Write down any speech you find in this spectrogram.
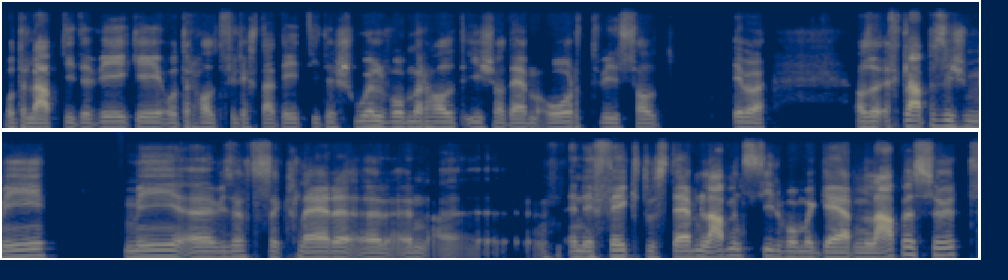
oder lebt in der WG oder halt vielleicht auch dort in der Schule, wo man halt ist, an dem Ort, weil es halt eben, also ich glaube, es ist mehr, mehr äh, wie soll ich das erklären, äh, ein, äh, ein Effekt aus dem Lebensstil, wo man gerne leben sollte.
